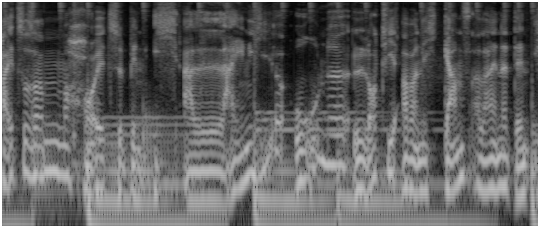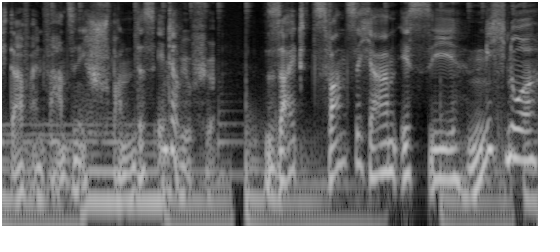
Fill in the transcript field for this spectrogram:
Hi zusammen, heute bin ich alleine hier, ohne Lotti, aber nicht ganz alleine, denn ich darf ein wahnsinnig spannendes Interview führen. Seit 20 Jahren ist sie nicht nur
